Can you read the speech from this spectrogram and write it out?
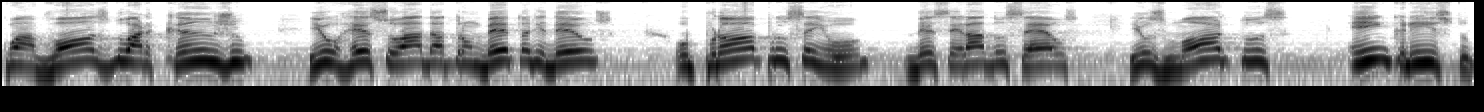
com a voz do arcanjo e o ressoar da trombeta de Deus, o próprio Senhor descerá dos céus e os mortos em Cristo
